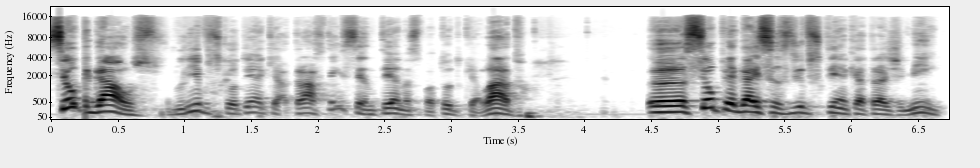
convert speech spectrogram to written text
Se eu pegar os livros que eu tenho aqui atrás, tem centenas para todo que é lado. Uh, se eu pegar esses livros que tem aqui atrás de mim,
